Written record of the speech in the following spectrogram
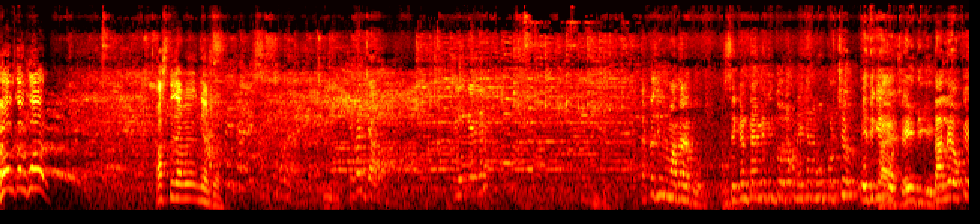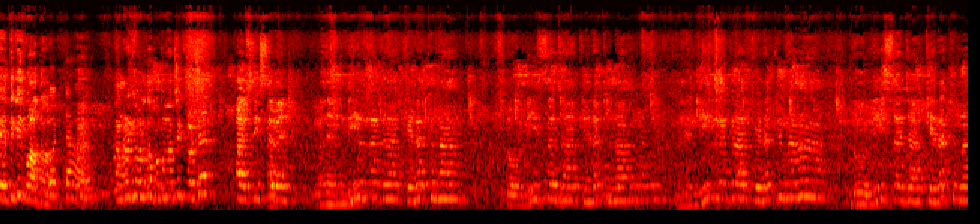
গোল গোল গোল। আসতে যাবে নিয়ে আসো। একটা জিনিস মাথায় রাখো সেকেন্ড টাইমে কিন্তু ও যখন এখানে মুভ করছে এদিকেই হ্যাঁ, করছে। তাহলে ওকে এদিকেই করাতে হবে। আমরা মানে কি বলতো? প্রথম হচ্ছে কি করছে 5 6 7 मेहंदी लगा के रखना डोली सजा के रखना मेहंदी लगा के रखना डोली सजा के रखना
